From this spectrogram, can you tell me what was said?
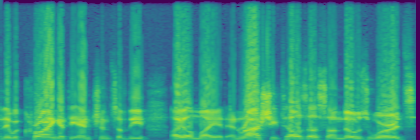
They were crying at the entrance of the oil mayid. And Rashi tells us on those words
